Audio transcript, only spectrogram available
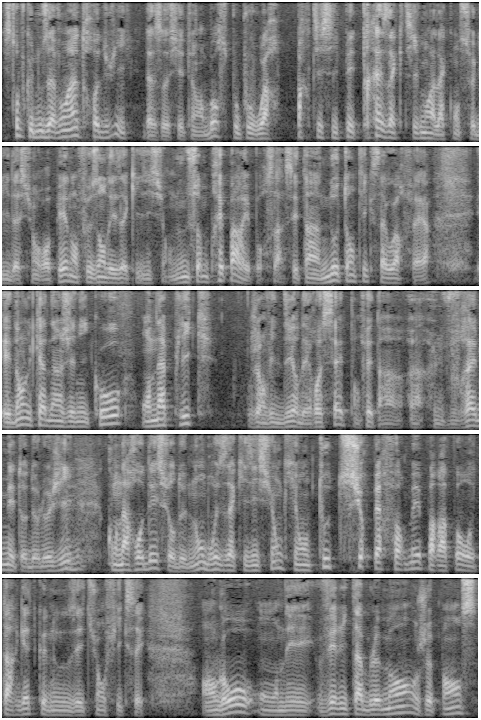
Il se trouve que nous avons introduit la société en bourse pour pouvoir participer très activement à la consolidation européenne en faisant des acquisitions. Nous nous sommes préparés pour ça. C'est un authentique savoir-faire. Et dans le cas d'Ingenico, on applique j'ai envie de dire des recettes, en fait une vraie méthodologie mmh. qu'on a rodée sur de nombreuses acquisitions qui ont toutes surperformé par rapport aux targets que nous nous étions fixés. En gros, on est véritablement, je pense,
